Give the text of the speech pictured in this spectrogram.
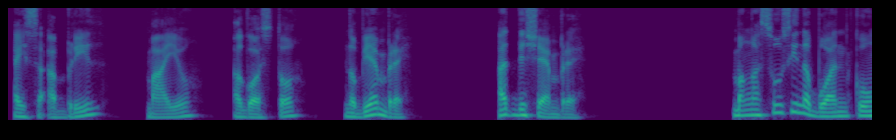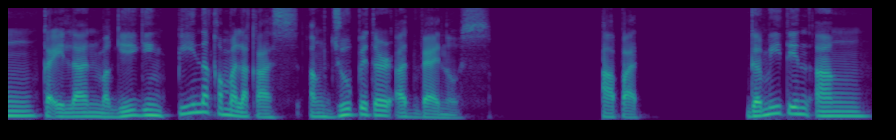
ay sa Abril, Mayo, Agosto, Nobyembre, at Disyembre. Mga susi na buwan kung kailan magiging pinakamalakas ang Jupiter at Venus. 4. Gamitin ang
